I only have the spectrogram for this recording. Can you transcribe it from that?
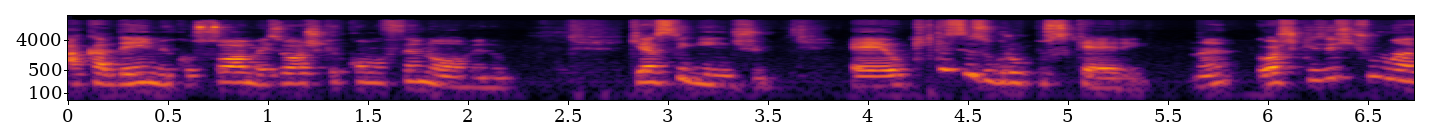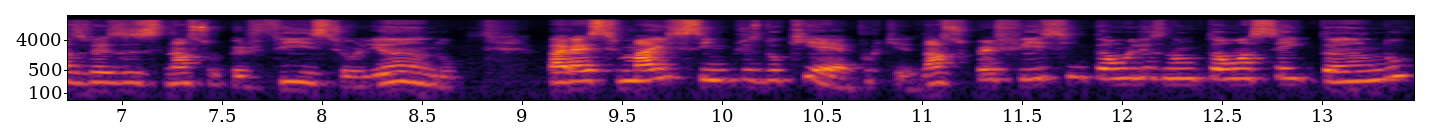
acadêmico só, mas eu acho que como fenômeno, que é a seguinte: é, o que, que esses grupos querem? Né? Eu acho que existe umas vezes na superfície, olhando, parece mais simples do que é, porque na superfície, então, eles não estão aceitando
